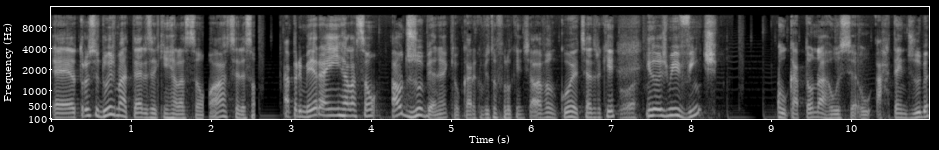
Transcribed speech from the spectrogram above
é, eu trouxe duas matérias aqui em relação à seleção. A primeira é em relação ao Zubia, né? Que é o cara que o Vitor falou que a gente alavancou, etc. Aqui. Boa. Em 2020, o capitão da Rússia, o Artem Zubia,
